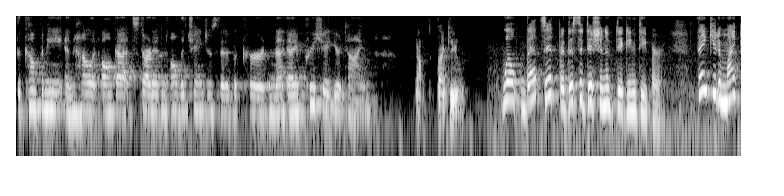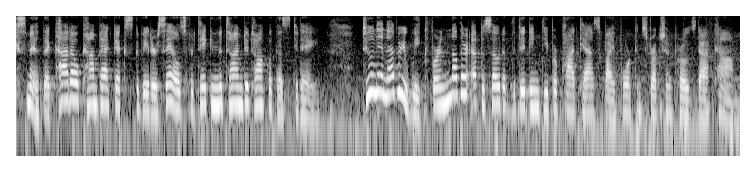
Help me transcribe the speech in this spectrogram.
the company and how it all got started and all the changes that have occurred. And I, I appreciate your time. Yeah, thank you. Well, that's it for this edition of Digging Deeper. Thank you to Mike Smith at Kato Compact Excavator Sales for taking the time to talk with us today. Tune in every week for another episode of the Digging Deeper podcast by ForConstructionPros.com.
